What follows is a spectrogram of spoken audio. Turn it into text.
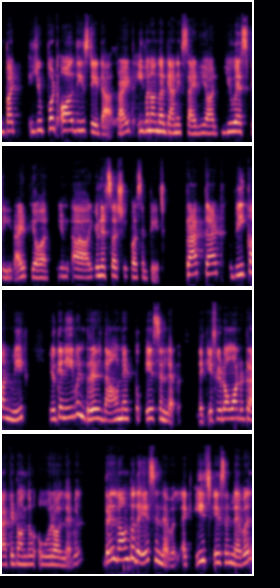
but you put all these data, right? Even on the organic side, your USP, right? Your uh, unit session percentage. Track that week on week. You can even drill down it to ASIN level. Like if you don't want to track it on the overall level, drill down to the ASIN level, like each ASIN level,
